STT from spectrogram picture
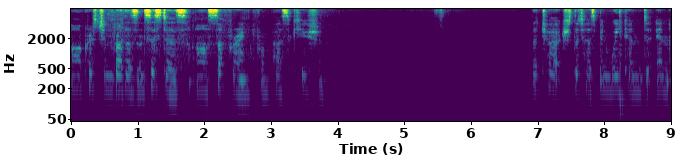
our Christian brothers and sisters, are suffering from persecution the church that has been weakened in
